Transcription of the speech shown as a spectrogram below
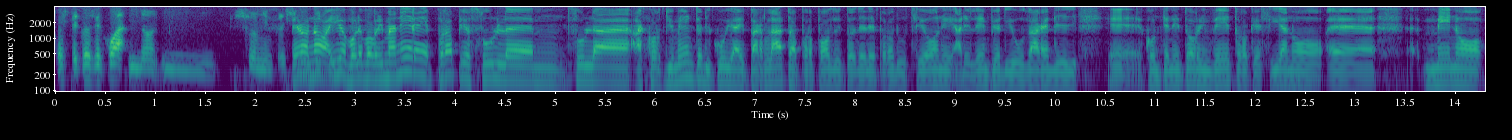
queste cose qua non, sono impressionanti. Però no, io volevo rimanere proprio sul, ehm, sull'accorgimento di cui hai parlato a proposito delle produzioni, ad esempio di usare dei eh, contenitori in vetro che siano eh, meno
